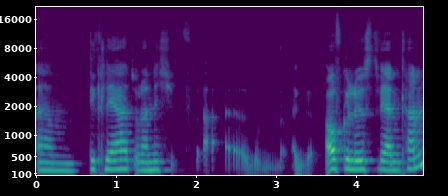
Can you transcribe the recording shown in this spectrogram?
ähm, geklärt oder nicht äh, aufgelöst werden kann.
